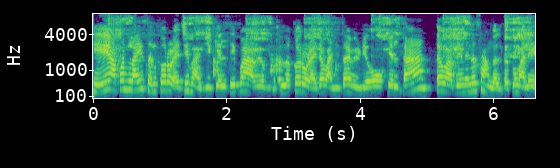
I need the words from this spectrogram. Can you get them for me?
हे आपण लायसन करोळ्याची भाजी केलती पहा. करोळ्याच्या भाजीचा व्हिडिओ केलता. तेव्हा बी मी सांगल तर तुम्हाला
